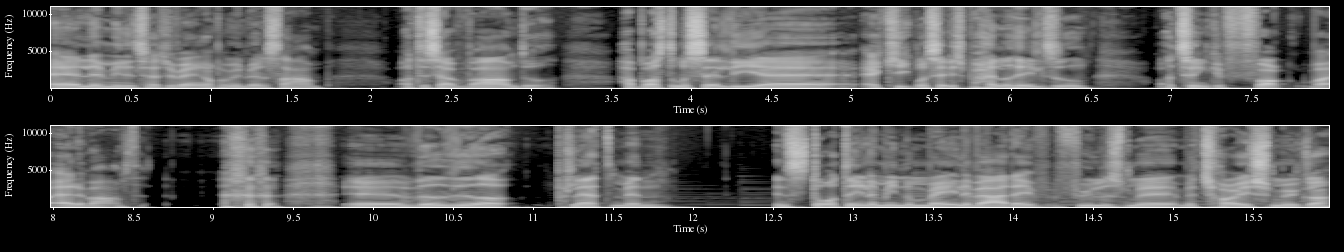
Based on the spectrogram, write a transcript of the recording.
alle mine tatoveringer på min venstre arm. Og det ser varmt ud. Har bostet mig selv lige at, at kigge mig selv i spejlet hele tiden. Og tænke, fuck, hvor er det varmt. øh, ved videre plat, men en stor del af min normale hverdag fyldes med, med tøj, smykker,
